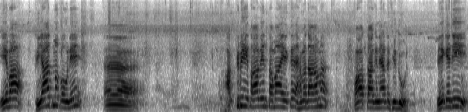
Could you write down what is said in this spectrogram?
ඒවා ක්‍රියාත්මක වුණේ අ, අක්‍රිමීතාවයෙන් තමයි ඒක හැමදාම පවත්වාගෙන යන්න සිදුවේ. මේකෙදී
